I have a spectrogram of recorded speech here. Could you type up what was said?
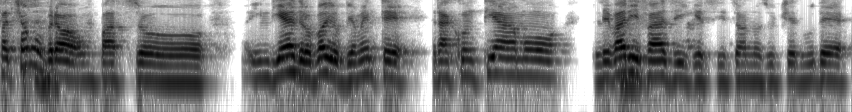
Facciamo però un passo indietro, poi ovviamente raccontiamo le varie fasi che si sono succedute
